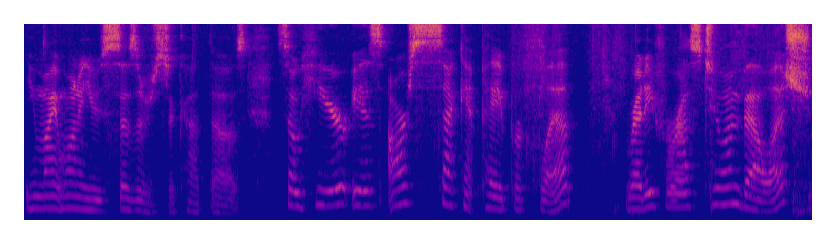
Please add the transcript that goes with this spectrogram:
you might wanna use scissors to cut those. So here is our second paper clip ready for us to embellish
